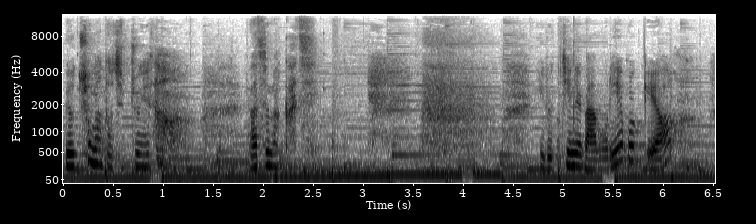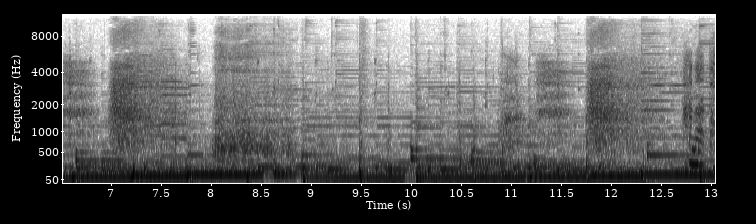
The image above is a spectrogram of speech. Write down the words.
몇 초만 더 집중해서 마지막까지 이 루틴을 마무리해 볼게요. 하나 더.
